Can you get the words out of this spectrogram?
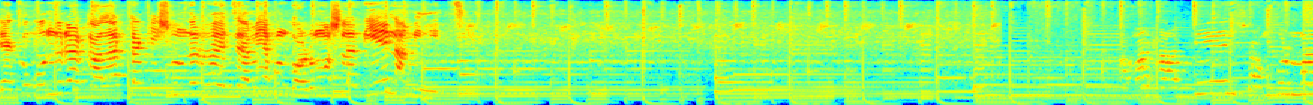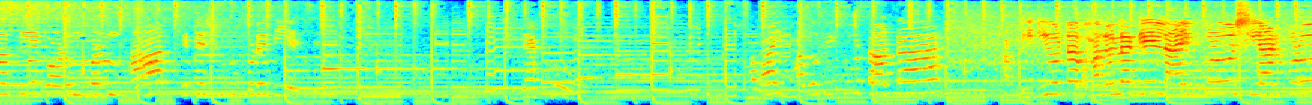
দেখো বন্ধুরা, কালারটা কি সুন্দর হয়েছে। আমি এখন গরম মশলা দিয়ে নামিয়ে নিচ্ছি। আমার হাজবেন্ড শঙ্কর মাছ দিয়ে গরম গরম ভাত খেতে শুরু করে দিয়েছে। ভিডিওটা ভালো লাগলে লাইক করো শেয়ার করো।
